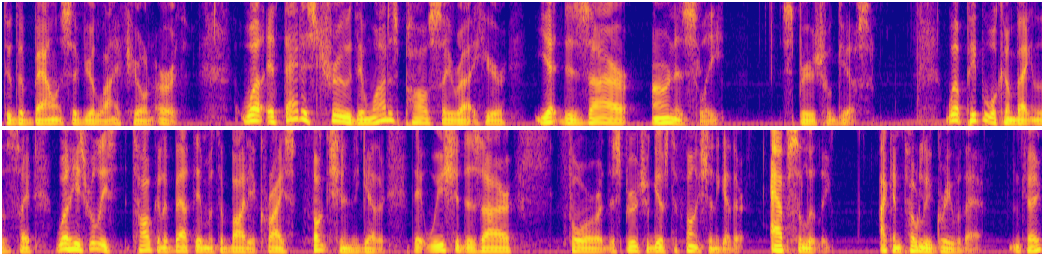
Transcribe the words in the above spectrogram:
through the balance of your life here on earth. Well, if that is true, then why does Paul say right here, yet desire earnestly spiritual gifts? Well, people will come back and they'll say, well, he's really talking about them as the body of Christ functioning together, that we should desire for the spiritual gifts to function together. Absolutely. I can totally agree with that. Okay?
